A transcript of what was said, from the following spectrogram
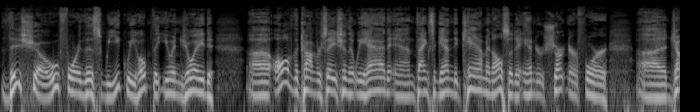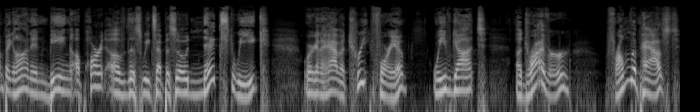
this show for this week. We hope that you enjoyed uh, all of the conversation that we had. And thanks again to Cam and also to Andrew Schartner for uh, jumping on and being a part of this week's episode. Next week, we're going to have a treat for you. We've got a driver from the past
